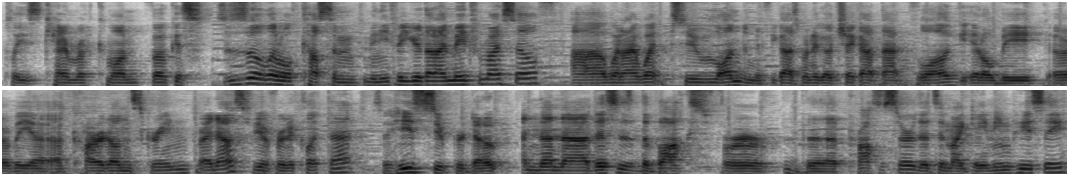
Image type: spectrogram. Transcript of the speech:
please camera, come on, focus. So this is a little custom minifigure that I made for myself uh, when I went to London. If you guys wanna go check out that vlog, it'll be, it'll be a, a card on screen right now, so feel free to click that. So so he's super dope. And then uh, this is the box for the processor that's in my gaming PC.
